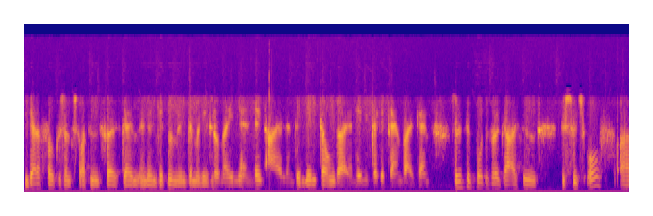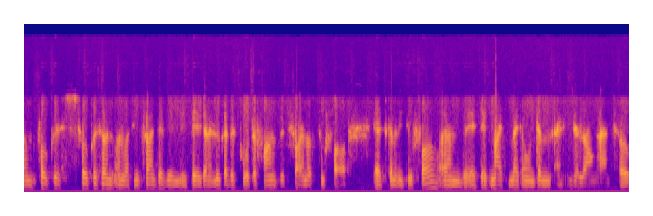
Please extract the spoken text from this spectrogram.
You got to focus on Scotland's first game and then get momentum against Romania and then Ireland and then Tonga and then you take it game by game. So it's important for the guys to, to switch off, um, focus focus on, on what's in front of them. If they're going to look at the quarterfinals, the finals too far, that's going to be too far. Um, it, it might might haunt them in the long run. So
